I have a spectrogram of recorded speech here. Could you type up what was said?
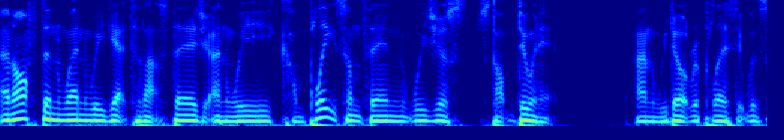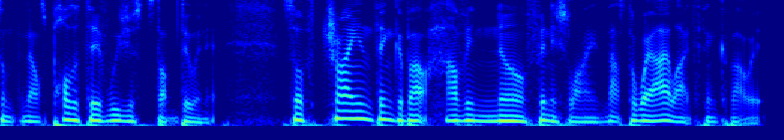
And often when we get to that stage and we complete something we just stop doing it. And we don't replace it with something else positive we just stop doing it. So try and think about having no finish line. That's the way I like to think about it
